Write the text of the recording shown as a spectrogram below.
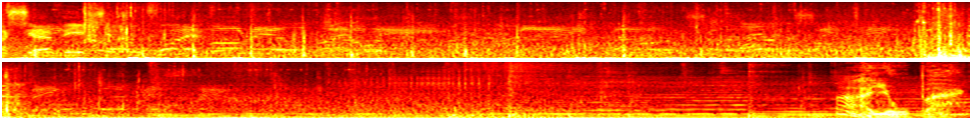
I serve the eternal fire. Ah, you're back.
